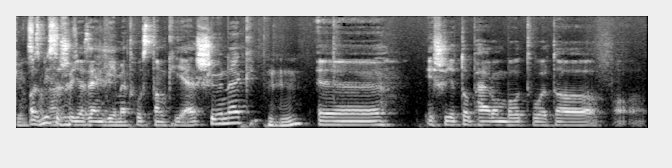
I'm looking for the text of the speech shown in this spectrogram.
Gains az biztos, hogy az Endgame-et hoztam ki elsőnek, uh-huh. ö, és hogy a top 3-ban ott volt a, a,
